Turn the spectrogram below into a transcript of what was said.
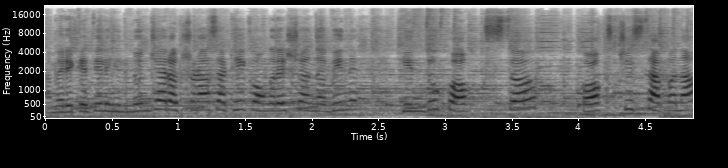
अमेरिकेतील हिंदूंच्या रक्षणासाठी काँग्रेसच्या नवीन हिंदू कॉक्सचं कॉक्सची स्थापना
